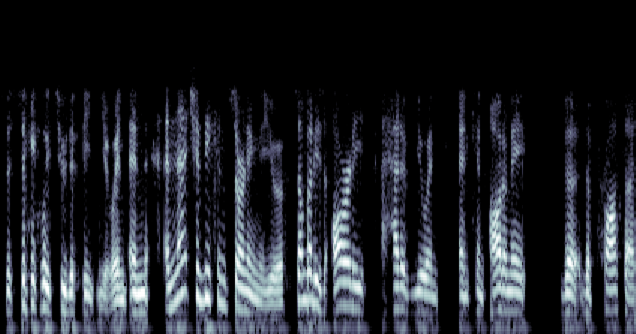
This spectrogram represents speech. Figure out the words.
specifically to defeat you. And, and, and that should be concerning to you. If somebody's already ahead of you and, and can automate the the process,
